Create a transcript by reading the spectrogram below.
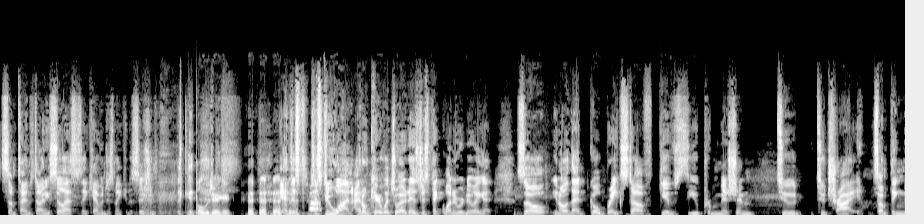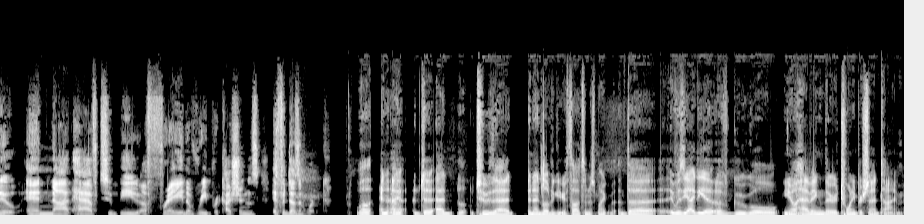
sometimes Donnie still has to say, Kevin, just make a decision. Pull the trigger. yeah, just just do one. I don't care which one it is, just pick one and we're doing it. So, you know, that go break stuff gives you permission to to try something new and not have to be afraid of repercussions if it doesn't work. Well, and yeah. I, to add to that, and I'd love to get your thoughts on this, Mike. The it was the idea of Google, you know, having their twenty percent time,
